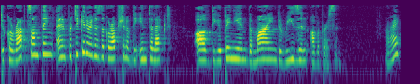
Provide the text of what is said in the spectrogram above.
to corrupt something, and in particular it is the corruption of the intellect, of the opinion, the mind, the reason of a person. Alright?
